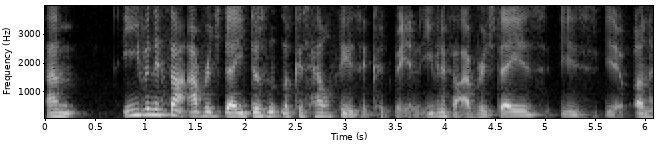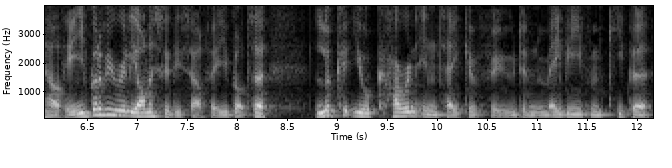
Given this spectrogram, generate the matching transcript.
Um, even if that average day doesn't look as healthy as it could be, and even if that average day is is you know unhealthy, and you've got to be really honest with yourself here. You've got to look at your current intake of food and maybe even keep a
